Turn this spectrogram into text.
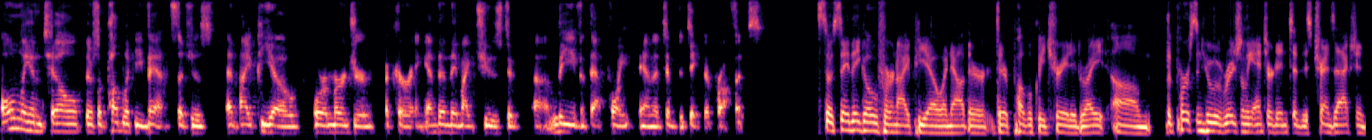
only until there's a public event, such as an IPO or a merger occurring. And then they might choose to uh, leave at that point and attempt to take their profits. So say they go for an IPO and now they're they're publicly traded, right? Um, the person who originally entered into this transaction,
